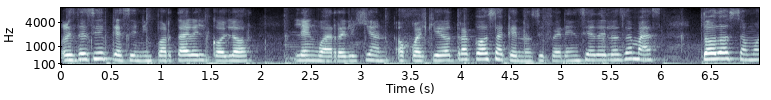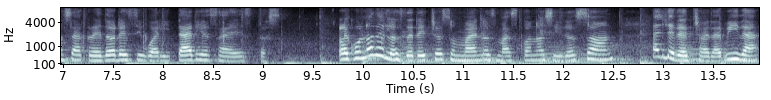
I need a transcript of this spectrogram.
es decir, que sin importar el color, lengua, religión o cualquier otra cosa que nos diferencie de los demás, todos somos acreedores igualitarios a estos. Algunos de los derechos humanos más conocidos son el derecho a la vida,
